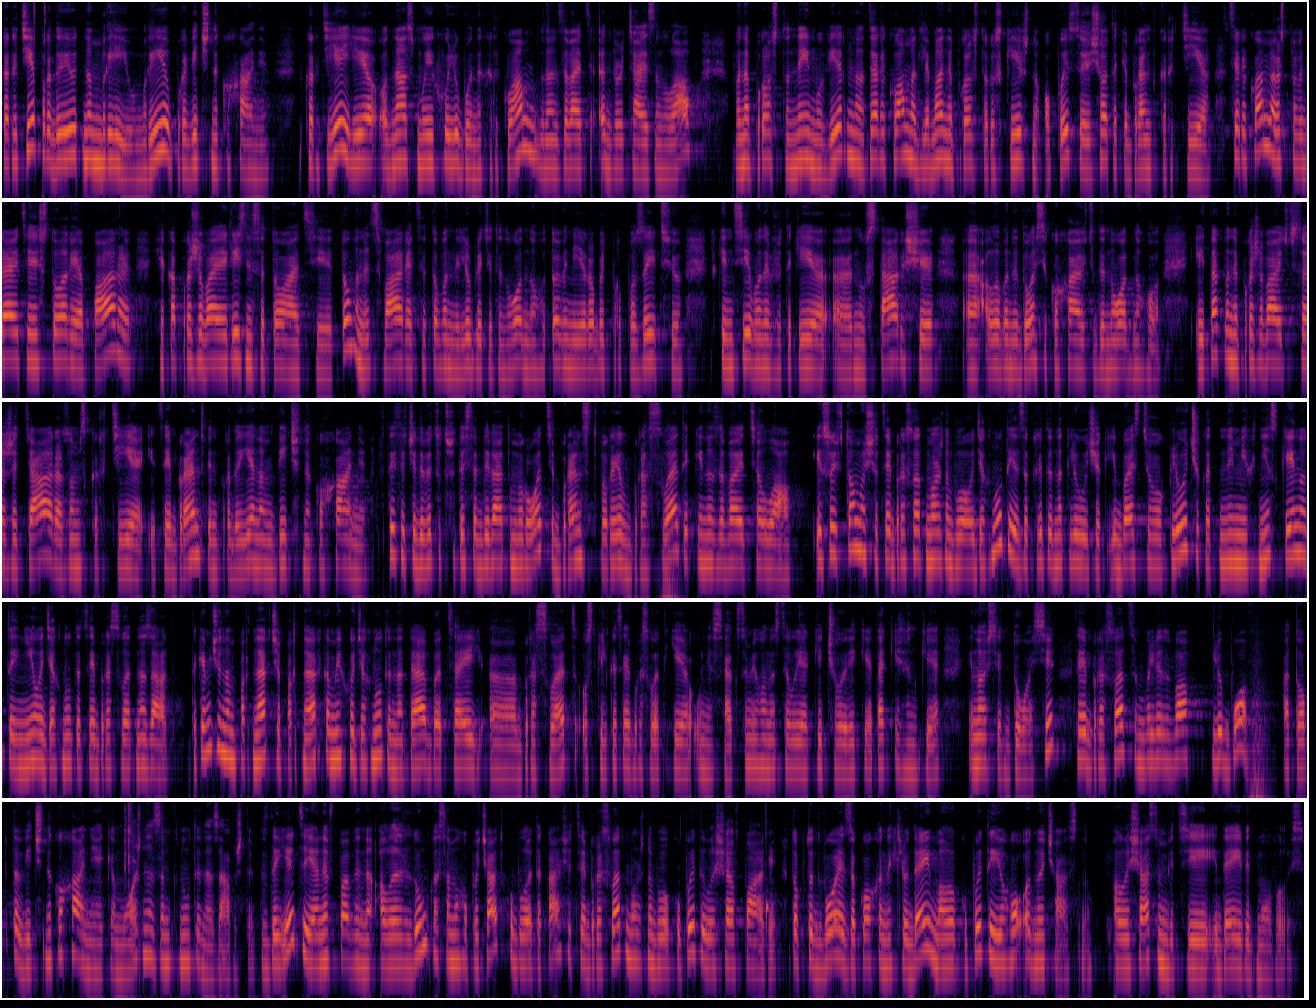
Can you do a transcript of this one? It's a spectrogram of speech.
Cartier продають нам мрію, мрію про вічне кохання. В Cartier є одна з моїх улюблених реклам. Вона називається Advertising Love. Вона просто неймовірна. Ця реклама для мене просто розкішно описує, що таке бренд Cartier. В цій рекламі розповідається історія пари, яка проживає різні ситуації. То вони сваряться, то вони люблять один одного, то він їй робить пропозицію. В кінці вони вже такі е, ну старші, е, але вони досі кохають один одного. І так вони проживають все життя разом з Cartier. І цей бренд він продає нам вічне кохання. В 1969 році бренд створив браслет, який називається Love. І суть в тому, що цей браслет можна було одягнути і закрити на ключик, і без цього ключика ти не міг ні скинути, ні одягнути цей браслет назад. Таким чином, партнер чи партнерка міг одягнути на тебе цей е, браслет, оскільки цей браслет є унісексом. Його носили як і чоловіки, так і жінки, і носять досі. Цей браслет символізував любов, а тобто вічне кохання, яке можна замкнути назавжди. Здається, я не впевнена, але думка самого початку була така, що цей браслет можна було купити лише в парі. Тобто двоє закоханих людей мали купити його одночасно. Але з часом від цієї ідеї відмовились.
